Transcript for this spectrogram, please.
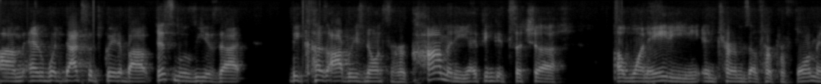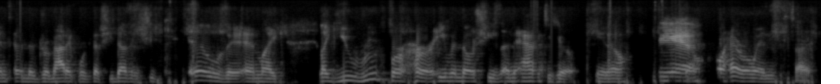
Um, and what that's what's great about this movie is that because Aubrey's known for her comedy, I think it's such a a 180 in terms of her performance and the dramatic work that she does, and she kills it. And like like you root for her even though she's an anti-hero, you know, Yeah, or heroine. Sorry.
